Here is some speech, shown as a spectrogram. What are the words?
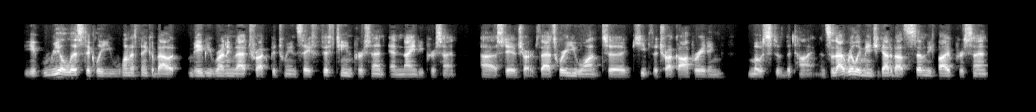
it, realistically, you want to think about maybe running that truck between say 15% and 90% uh, state of charge. That's where you want to keep the truck operating most of the time. And so that really means you got about 75%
